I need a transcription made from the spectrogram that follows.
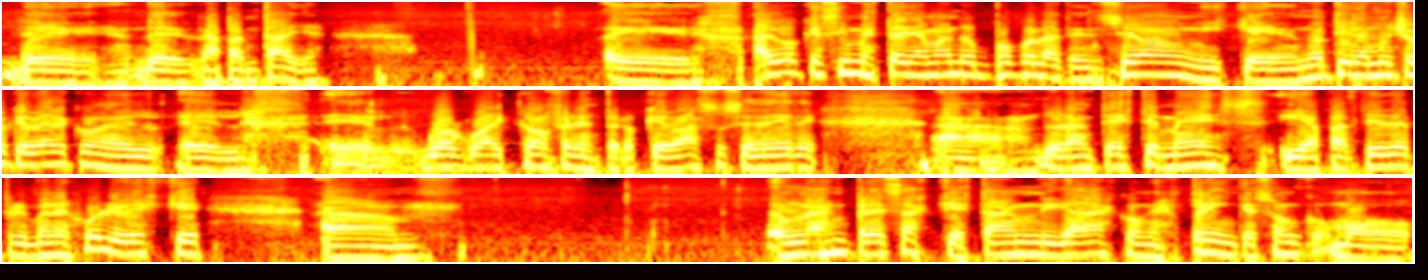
de, de la pantalla. Eh, algo que sí me está llamando un poco la atención y que no tiene mucho que ver con el, el, Worldwide Conference, pero que va a suceder uh, durante este mes y a partir del 1 de julio, es que um, unas empresas que están ligadas con Spring, que son como,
